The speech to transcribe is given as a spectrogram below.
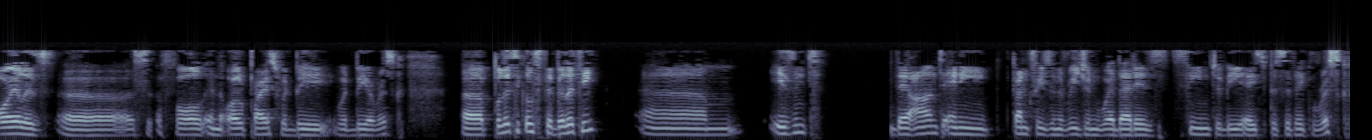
oil is uh, a fall in the oil price would be would be a risk. Political stability um, isn't there aren't any countries in the region where that is seen to be a specific risk.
